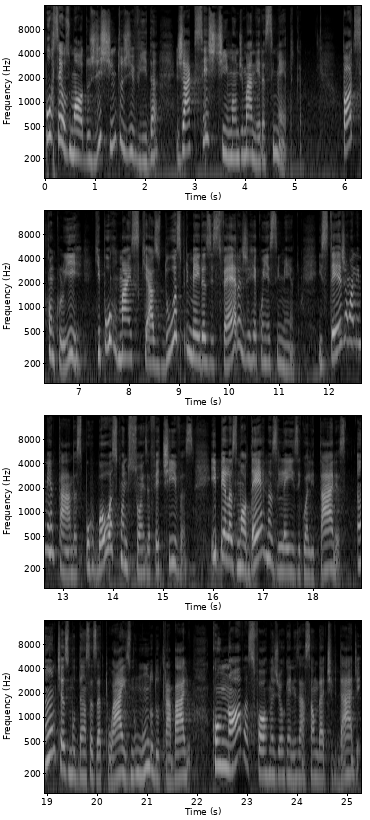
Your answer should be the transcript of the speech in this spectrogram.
por seus modos distintos de vida, já que se estimam de maneira simétrica. Pode-se concluir que, por mais que as duas primeiras esferas de reconhecimento estejam alimentadas por boas condições afetivas e pelas modernas leis igualitárias, ante as mudanças atuais no mundo do trabalho, com novas formas de organização da atividade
